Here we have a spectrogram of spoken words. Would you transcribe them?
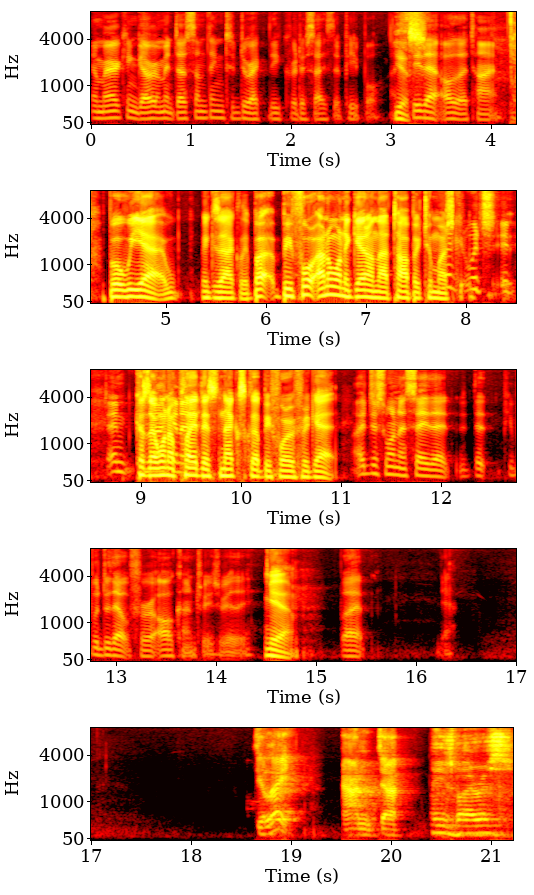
American government does something to directly criticize the people. I Yes. see that all the time. But we, yeah, exactly. But before, I don't want to get on that topic too much And- Which it, and because I'm I not want to play this next clip before we forget. I just want to say that, that people do that for all countries, really. Yeah. But yeah. delay. And uh, Chinese virus.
